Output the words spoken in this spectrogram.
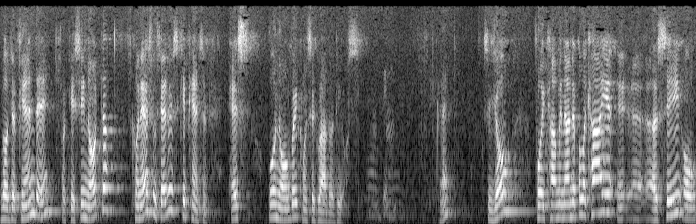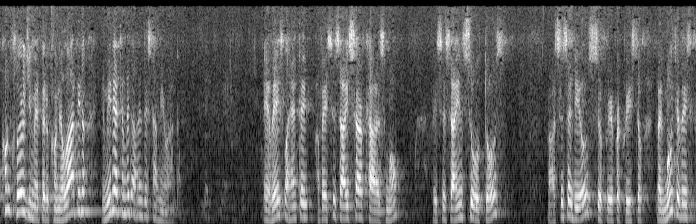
Lo defiende porque si nota, con eso ustedes, ¿qué piensan? Es un hombre consagrado a Dios. ¿Okay? Si yo voy caminando por la calle eh, eh, así, o con clergyman, pero con el hábito, inmediatamente la gente está mirando. A veces la gente, a veces hay sarcasmo, a veces hay insultos, gracias a Dios, sufrir por Cristo, pero muchas veces,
